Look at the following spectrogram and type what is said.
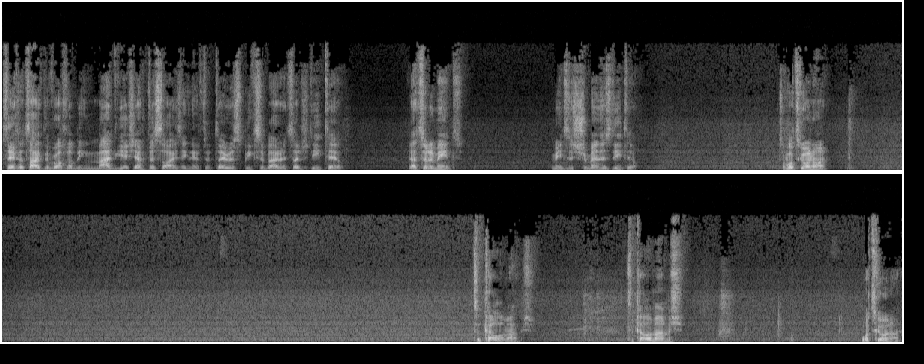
Seichat Bracha being madgish, emphasizing that if the Torah speaks about it in such detail, that's what it means. It means it's tremendous detail. So what's going on? It's a Pelamamish. It's a Pelamamish. What's going on?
